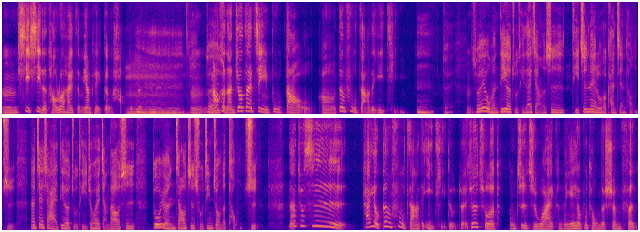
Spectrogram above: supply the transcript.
嗯，细细的讨论，还怎么样可以更好，对不对？嗯嗯嗯嗯，对。然后可能就再进一步到呃更复杂的议题，嗯，对。所以我们第一个主题在讲的是体制内如何看见统治，那接下来第二个主题就会讲到是多元交织处境中的同志。那就是还有更复杂的议题，对不对？就是除了同志之外，可能也有不同的身份，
